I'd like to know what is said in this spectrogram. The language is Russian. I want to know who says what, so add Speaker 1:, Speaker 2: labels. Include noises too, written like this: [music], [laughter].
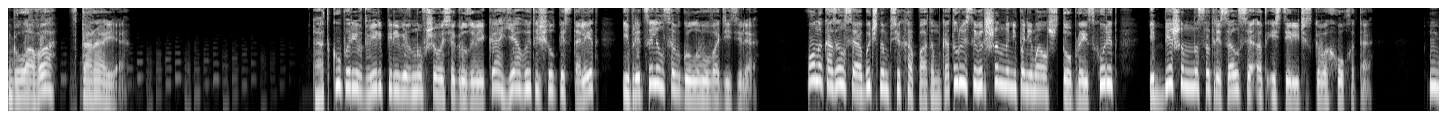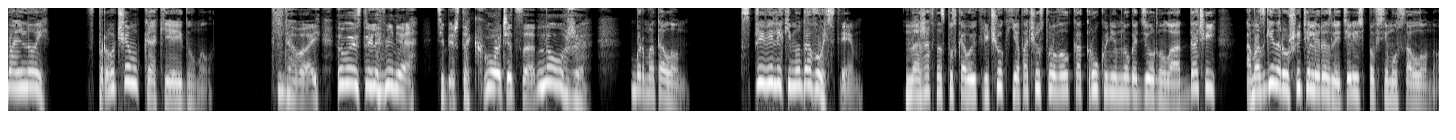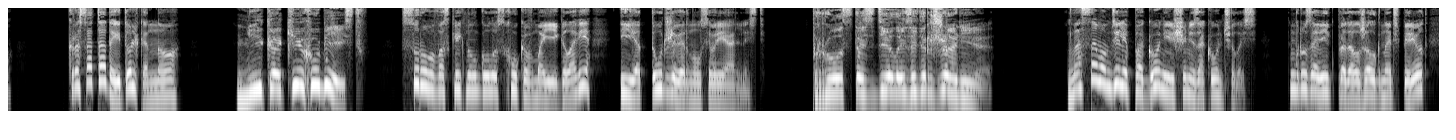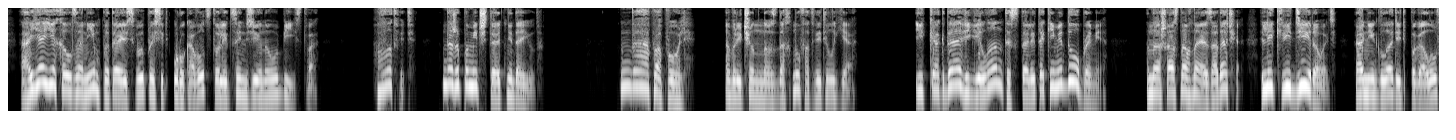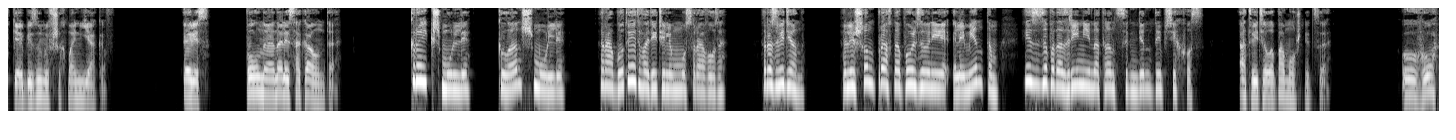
Speaker 1: Глава вторая Откупорив дверь перевернувшегося грузовика, я вытащил пистолет и прицелился в голову водителя. Он оказался обычным психопатом, который совершенно не понимал, что происходит, и бешено сотрясался от истерического хохота. Больной. Впрочем, как я и думал.
Speaker 2: «Давай, выстрели в меня! Тебе ж так хочется, ну же!» — бормотал он.
Speaker 1: «С превеликим удовольствием». Нажав на спусковой крючок, я почувствовал, как руку немного дернуло отдачей, а мозги нарушителя разлетелись по всему салону. Красота, да и только, но...
Speaker 2: «Никаких убийств!»
Speaker 1: — сурово воскликнул голос Хука в моей голове, и я тут же вернулся в реальность.
Speaker 2: «Просто сделай задержание!»
Speaker 1: На самом деле погоня еще не закончилась. Грузовик продолжал гнать вперед, а я ехал за ним, пытаясь выпросить у руководства лицензию на убийство. Вот ведь, даже помечтать не дают. «Да, папуль», — обреченно вздохнув, ответил я. «И когда вигиланты стали такими добрыми? Наша основная задача — ликвидировать, а не гладить по головке обезумевших маньяков. Эрис, полный анализ аккаунта. Крейг Шмулли, клан Шмулли, работает водителем мусоровоза. Разведен. Лишен прав на пользование элементом из-за подозрений на трансцендентный психоз», — ответила помощница. «Ого,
